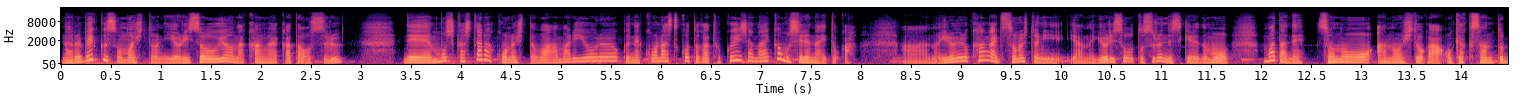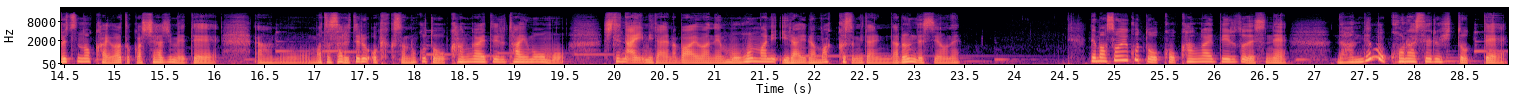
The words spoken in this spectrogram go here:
なるべくその人に寄り添うような考え方をする。でもしかしたらこの人はあまり要領よくねこなすことが得意じゃないかもしれないとかあのいろいろ考えてその人にあの寄り添おうとするんですけれどもまだねそのあの人がお客さんと別の会話とかし始めてあの待たされてるお客さんのことを考えてるタイムもしてないみたいな場合はねもうほんまにイライラマックスみたいになるんですよね。でまあそういうことをこう考えているとですね何でもこなせる人って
